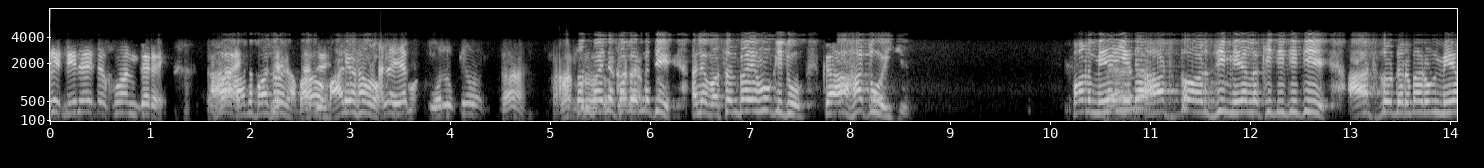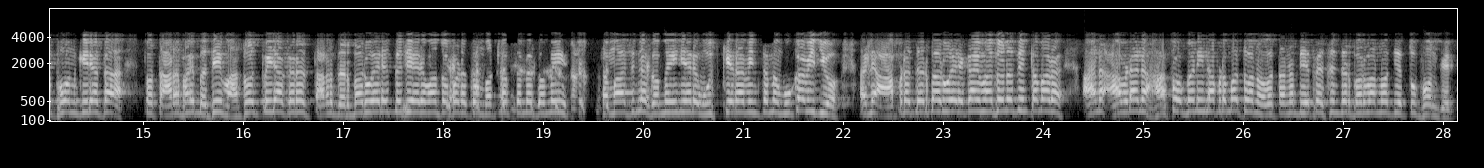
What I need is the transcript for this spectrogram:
રીતે. પછી ફોન કરે. હા અને પાછો એને ભાઈ, મારી સાંભળો વસંતભાઈ ને ખબર નથી. એટલે વસંતભાઈ શું કીધું? કે આ સાચું હોય છે. પણ મેં એને આઠ તો અરજી મેં લખી દીધી હતી. આઠ તો દરબારો મેં ફોન કર્યા હતા. તો તારા ભાઈ બધી વાંધો જ પડ્યા કરે તારા દરબારો જ બધે હારે વાંધો પડે. તો મતલબ તમે ગમે સમાજ સમાજને ગમે એને હારે ઉશ્કેરાવીને તમે મુકાવી દ્યો. એટલે આપડે દરબારો હારે કાંઈ વાંધો નથી ને તમારે આને આવડાને હાથો ગણીને આપણે મતવાનો. હવે તને બે પેસેન્જર ભરવાનો હતી તું ફોન કરી.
